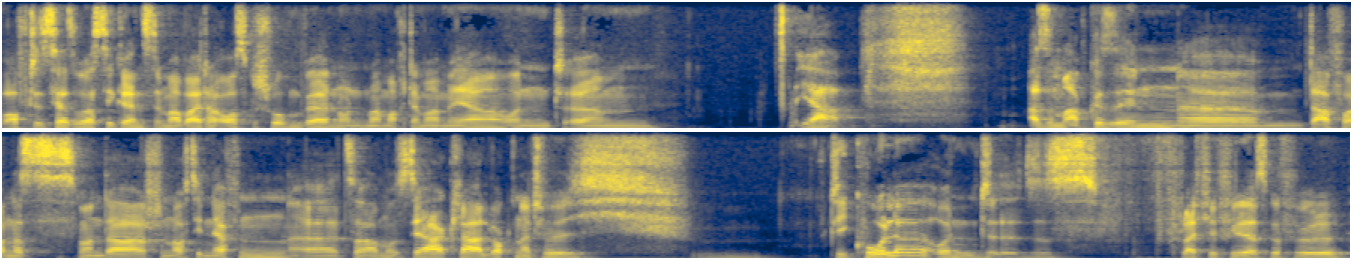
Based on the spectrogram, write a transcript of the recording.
oft ist ja so, dass die Grenzen immer weiter rausgeschoben werden und man macht immer mehr und ähm, ja, also mal abgesehen äh, davon, dass man da schon auch die Nerven äh, zu haben muss. Ja, klar, lockt natürlich die Kohle und es ist vielleicht für viele das Gefühl,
